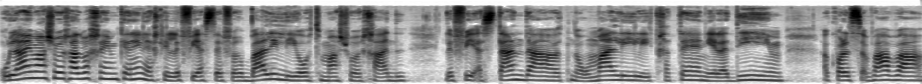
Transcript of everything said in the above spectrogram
אולי משהו אחד בחיים כן ילך לי לפי הספר, בא לי להיות משהו אחד לפי הסטנדרט, נורמלי, להתחתן, ילדים, הכל סבבה,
